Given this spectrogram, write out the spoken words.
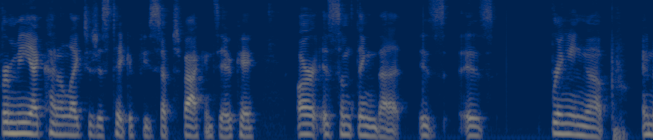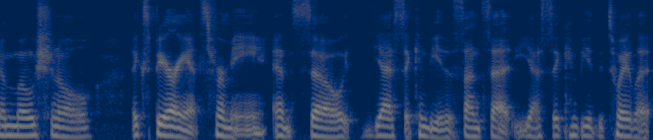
for me, I kind of like to just take a few steps back and say, okay, art is something that is is bringing up an emotional experience for me. And so, yes, it can be the sunset. Yes, it can be the toilet.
